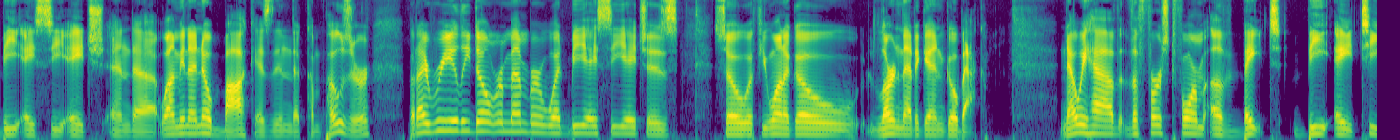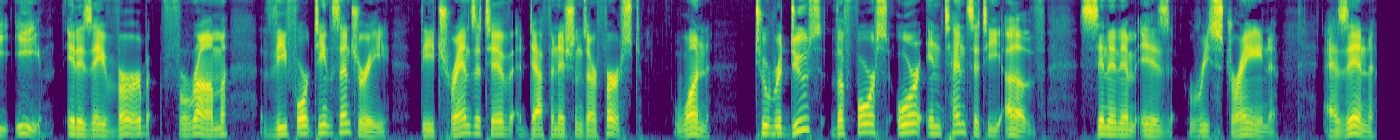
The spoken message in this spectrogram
B A C H. And, uh, well, I mean, I know Bach as in the composer, but I really don't remember what B A C H is. So if you want to go learn that again, go back. Now we have the first form of bate, B A T E. It is a verb from the 14th century. The transitive definitions are first. 1 to reduce the force or intensity of. Synonym is restrain, as in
